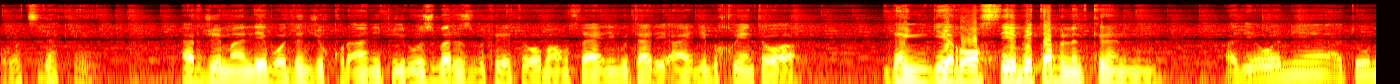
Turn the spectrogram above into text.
ئەوە چ دەکەیت هەر جێمان لێ بۆ دەنگی قورئانی پیروز بەرز بکرێتەوە مامۆستایانی گوتاری ئاینی بخوێنتەوە دەنگی ڕۆستێ بێتە بلندکردن ئەدی ئەوە نییە ئەتوم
